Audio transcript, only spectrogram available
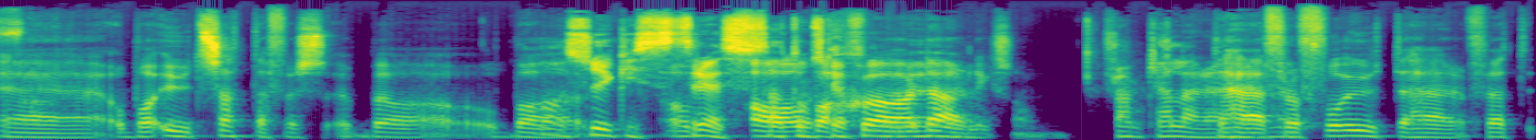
eh, och bara utsatta för bara, och bara, Ja, psykisk och- stress, Ja, så att de och bara ska skördar liksom, Framkalla det det här för att få ut det här. För att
